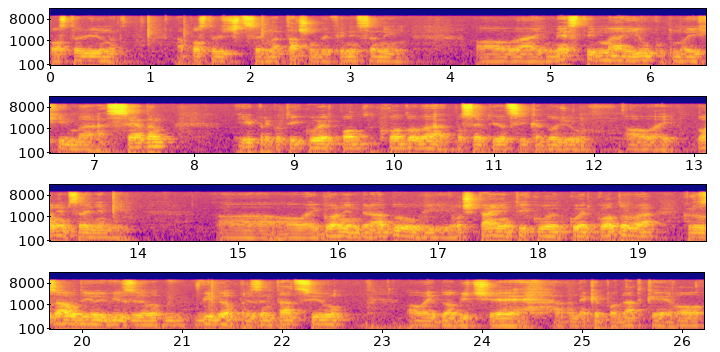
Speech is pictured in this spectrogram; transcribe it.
postavljaju, a postavljaju se na tačno definisanim ovaj, mestima i ukupno ih ima sedam i preko tih QR kodova posetioci kad dođu ovaj, donjem, srednjem i ovaj, gornjem gradu i očitajanjem tih QR kodova kroz audio i video, video prezentaciju ovaj, dobit će neke podatke o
